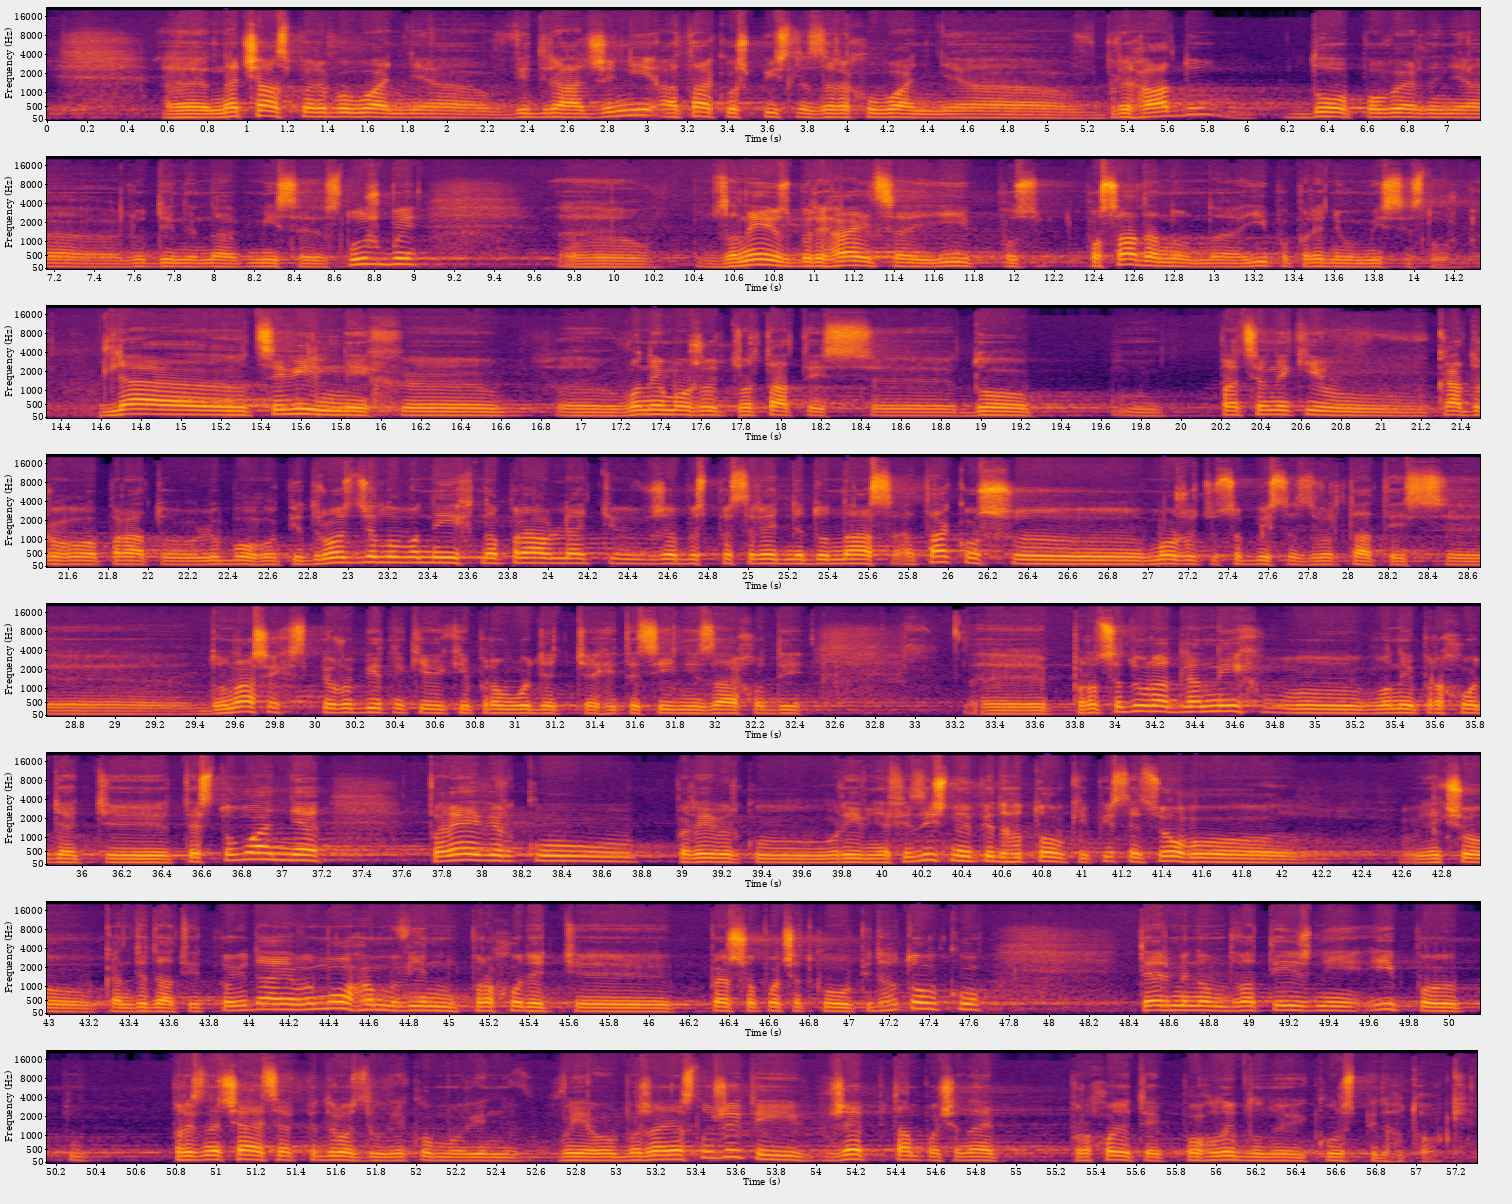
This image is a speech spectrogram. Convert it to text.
Е, На час перебування в відрядженні, а також після зарахування в бригаду до повернення людини на місце служби, е, за нею зберігається її посада ну, на її попередньому місці служби. Для цивільних е, е, вони можуть звертатись е, до працівників кадрового апарату любого підрозділу. Вони їх направлять вже безпосередньо до нас, а також можуть особисто звертатись до наших співробітників, які проводять агітаційні заходи. Процедура для них вони проходять тестування, перевірку, перевірку рівня фізичної підготовки. Після цього, якщо кандидат відповідає вимогам, він проходить е, першопочаткову підготовку терміном два тижні і призначається в підрозділ, в якому він виявив бажання служити, і вже там починає проходити поглиблений курс підготовки.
